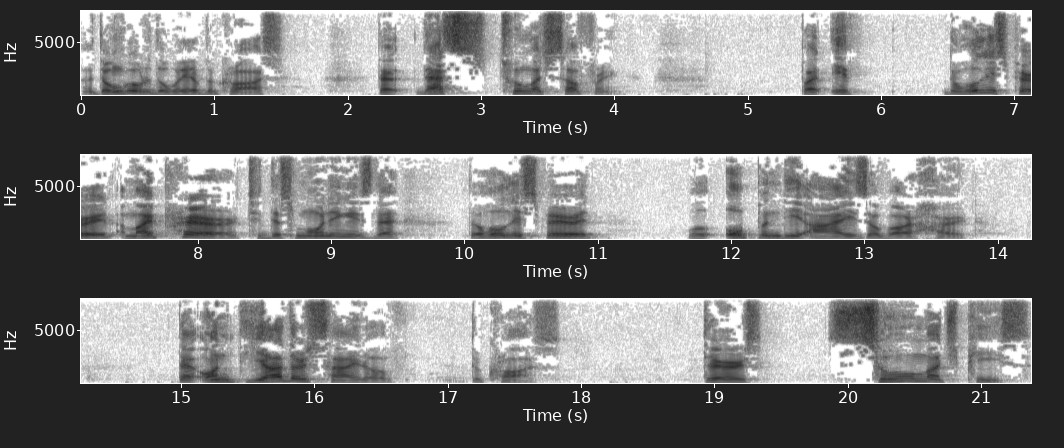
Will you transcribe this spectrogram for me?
Now, don't go to the way of the cross. That, that's too much suffering. But if the Holy Spirit, my prayer to this morning is that the Holy Spirit will open the eyes of our heart. That on the other side of the cross, there's so much peace,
